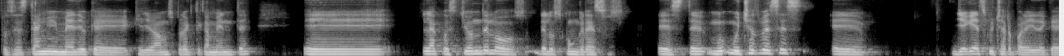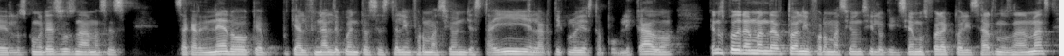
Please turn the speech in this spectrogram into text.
pues este año y medio que, llevamos prácticamente eh, la cuestión de los, de los congresos? Este, muchas veces eh, llegué a escuchar por ahí de que los congresos nada más es sacar dinero, que, que, al final de cuentas este, la información ya está ahí, el artículo ya está publicado, que nos podrían mandar toda la información si lo que quisiéramos fuera actualizarnos nada más.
